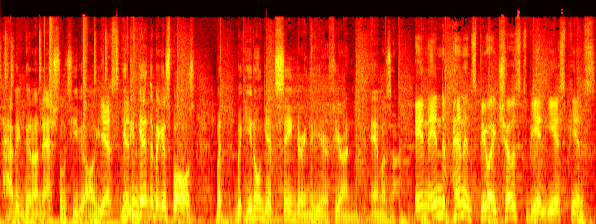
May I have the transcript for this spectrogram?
having been on national TV all year. Yes, you and- can get the biggest balls, but but you don't get seen during the year if you're on Amazon. In independence, BYU chose to be in ESPN's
